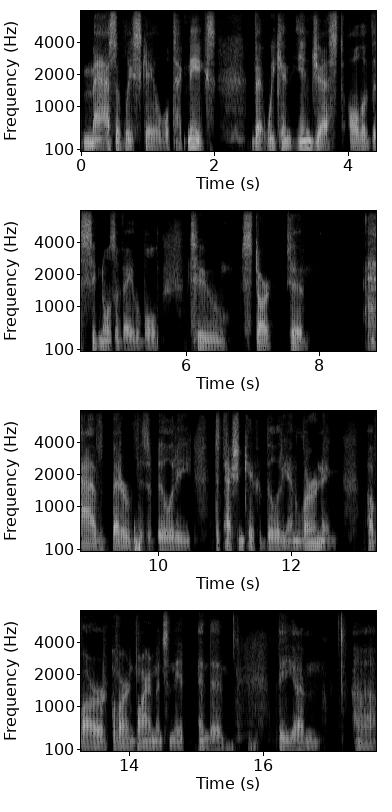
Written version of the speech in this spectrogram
massively scalable techniques that we can ingest all of the signals available to start to have better visibility detection capability and learning of our of our environments and the and the the um, uh,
